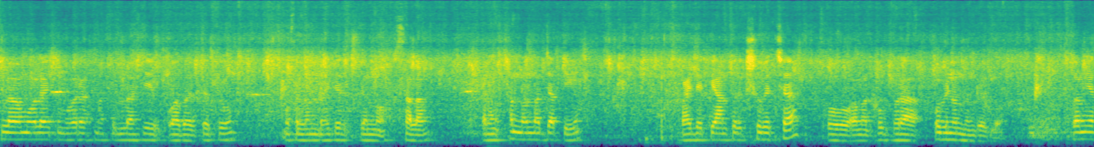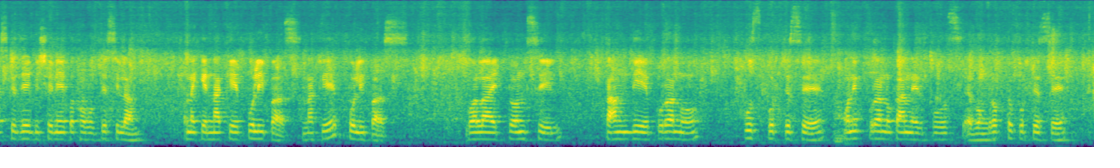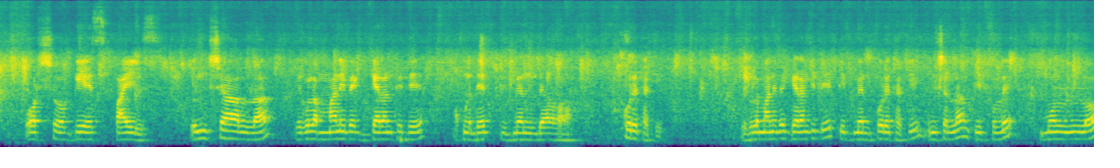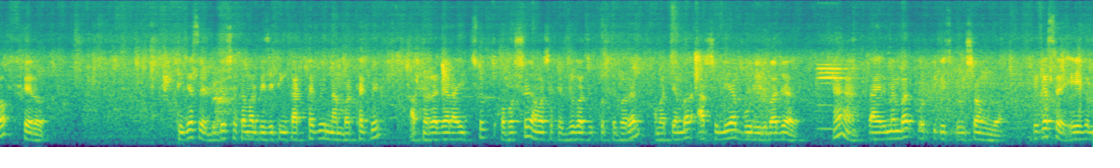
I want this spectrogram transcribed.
আসসালামু আলাইকুম ওরহমতুল্লাহি ওয়াবারকাতু মুসলমান ভাইদের জন্য সালাম। এবং অন্যান্য জাতি ভাইদেরকে আন্তরিক শুভেচ্ছা ও আমার বুক ভরা অভিনন্দন রইল। তো আমি আজকে যে বিষয় নিয়ে কথা বলতেছিলাম, অনেকে নাকে পলিপাস নাকে পলিপাস, গলায় টনসিল, কান দিয়ে পুরানো পুষ পড়তেছে, অনেক পুরানো কানের পুষ এবং রক্ত পড়তেছে। অর্শ গেস পাইলস ইনশাআল্লাহ এগুলো মানি ব্যাগ গ্যারান্টি দিয়ে আপনাদের ট্রিটমেন্ট দেওয়া করে থাকি। এগুলো মানি ব্যাগ গ্যারান্টি দিয়ে ট্রিটমেন্ট করে থাকি। ইনশাল্লাহ বিফলে মূল্য ফেরত। ঠিক আছে? ভিডিওর সাথে আমার ভিজিটিং কার্ড থাকবে নাম্বার থাকবে। আপনারা যারা ইচ্ছুক, অবশ্যই আমার সাথে যোগাযোগ করতে পারেন। আমার চেম্বার আশুলিয়া বুড়ির বাজার। হ্যাঁ তাহের মেম্বার কর্তৃক স্কুল সংলগ্ন। ঠিক আছে? এই হলো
